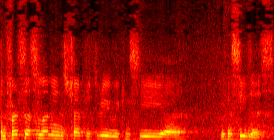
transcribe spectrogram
In 1 Thessalonians chapter 3, we can see, uh, we can see this.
